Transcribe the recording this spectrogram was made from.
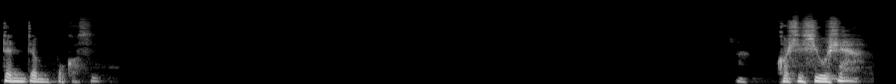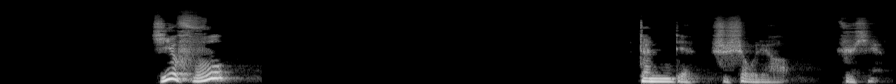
真正不可思议。可是修善、积福，真的是受了局限。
